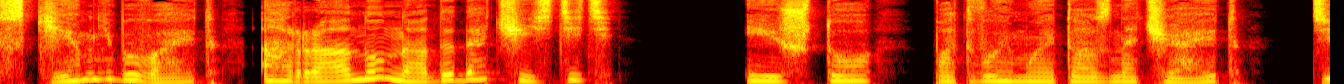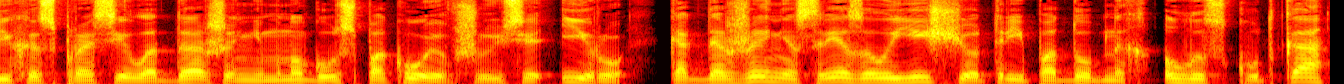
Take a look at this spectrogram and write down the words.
С кем не бывает, а рану надо дочистить». «И что, по-твоему, это означает?» Тихо спросила Даша, немного успокоившуюся Иру, когда Женя срезала еще три подобных лоскутка,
